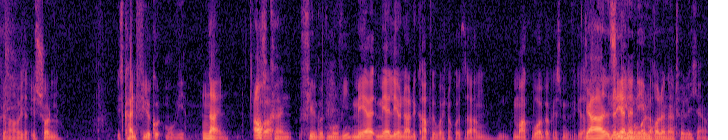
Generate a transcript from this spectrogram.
Genau, wie gesagt, ist schon, ist kein Feel-Good-Movie. Nein, auch Aber- kein Feel-Good-Movie. Mehr, mehr Leonardo DiCaprio wollte ich noch kurz sagen. Mark Wahlberg ist mir, wie gesagt, Ja, sehr eine Nebenrolle natürlich, ja.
